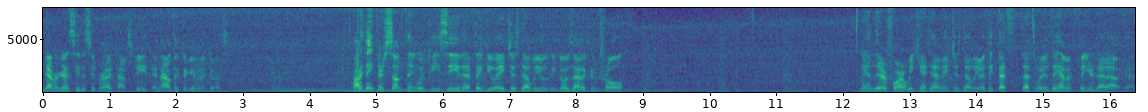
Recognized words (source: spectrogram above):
Never going to see the super high top speed, and I don't think they're giving it to us. I think there's something with PC that if they do HSW, it goes out of control. And therefore, we can't have HSW. I think that's that's what it is. They haven't figured that out yet.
